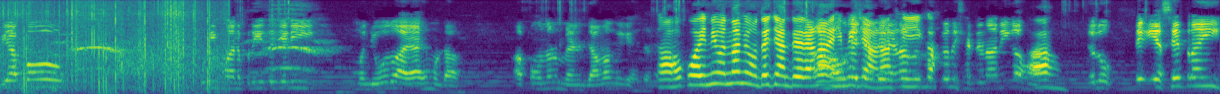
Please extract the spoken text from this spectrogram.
ਵੀ ਆਪਾਂ ਉਹ ਕੁੜੀ ਮਨਪ੍ਰੀਤ ਜਿਹੜੀ ਮਨਜੋਤ ਆਇਆ ਸੀ ਮੁੰਡਾ ਆਪਾਂ ਉਹਨਾਂ ਨੂੰ ਮਿਲਣ ਜਾਵਾਂਗੇ ਕਿਸੇ ਦਿਨ। ਆਹੋ ਕੋਈ ਨਹੀਂ ਉਹਨਾਂ ਵੀ ਆਉਂਦੇ ਜਾਂਦੇ ਰਹਿਣਾ ਅਸੀਂ ਵੀ ਜਾਣਾ ਠੀਕ ਆ। ਉਹਨੂੰ ਛੱਡਣਾ ਨਹੀਂਗਾ ਆਹੋ। ਚਲੋ ਤੇ ਇਸੇ ਤਰ੍ਹਾਂ ਹੀ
